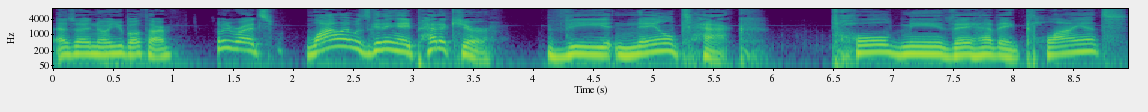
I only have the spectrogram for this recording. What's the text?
as I know you both are, somebody writes, While I was getting a pedicure, the nail tech told me they have a client,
